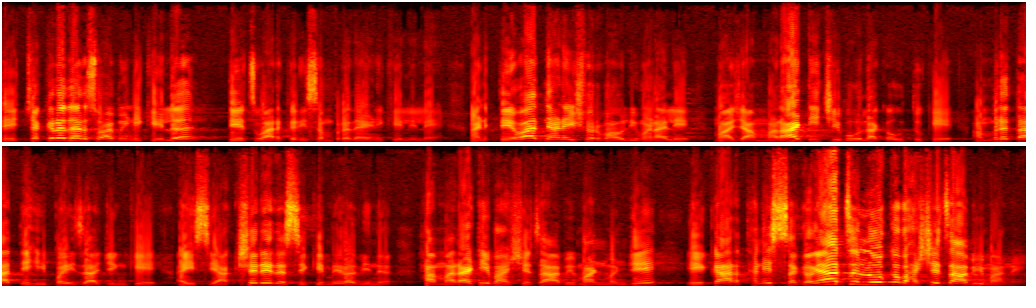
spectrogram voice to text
ते चक्रधर स्वामींनी केलं तेच वारकरी संप्रदायाने केलेलं आहे. आणि तेव्हा ज्ञानेश्वर माऊली म्हणाले माझ्या मराठीची बोला कौतुके अमृता तेही पैजा जिंके ऐसी अक्षरे रसिके मिळविन. हा मराठी भाषेचा अभिमान म्हणजे एका अर्थाने सगळ्याच लोकभाषेचा अभिमान आहे.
